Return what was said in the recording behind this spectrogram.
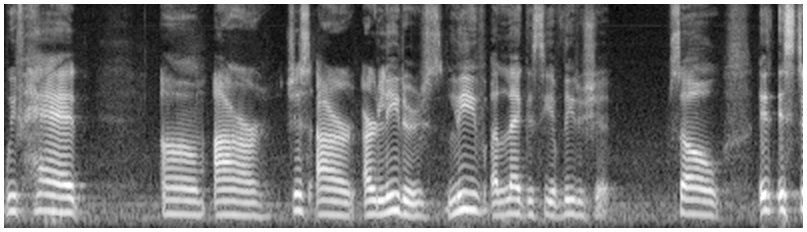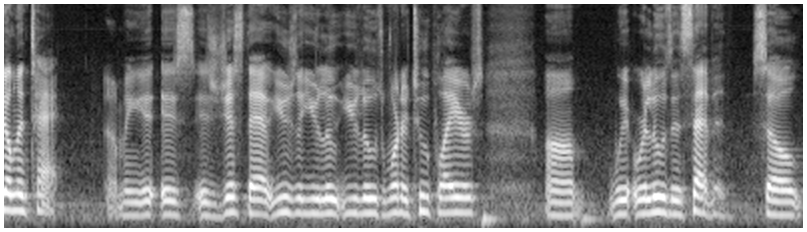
we've had um, our just our our leaders leave a legacy of leadership, so it, it's still intact. I mean, it, it's it's just that usually you lose you lose one or two players. Um, we, we're losing seven, so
